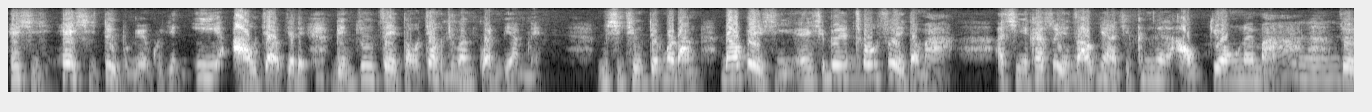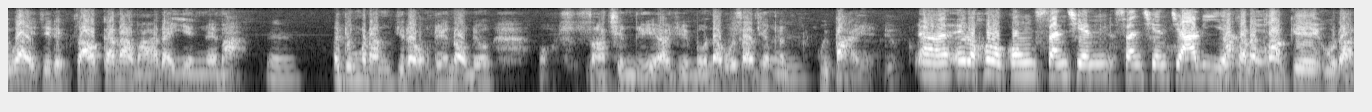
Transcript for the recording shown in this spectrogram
迄是迄是对文嘅开始，以后才有即个民主制度，才有即款观念呢。毋是像中国人，老百姓诶是要抽税的嘛，啊生较水诶查某囝是囥咧后宫诶嘛，所以我诶即个查某囝仔嘛来用诶嘛。嗯。啊，中国人一个皇帝闹了三千个，还是无那无三千人几百个对。啊，迄个后宫三千三千佳丽啊。我刚才看过有啦，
